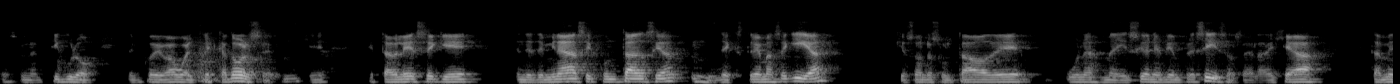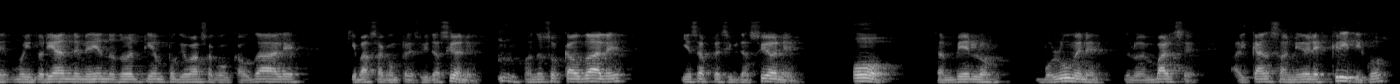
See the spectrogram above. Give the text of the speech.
Es un artículo del Código Agua, el 314, que establece que en determinadas circunstancias de extrema sequía, que son resultado de unas mediciones bien precisas, o sea, la DGA está monitoreando y midiendo todo el tiempo qué pasa con caudales, qué pasa con precipitaciones. Cuando esos caudales y esas precipitaciones o también los volúmenes de los embalses alcanzan niveles críticos,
